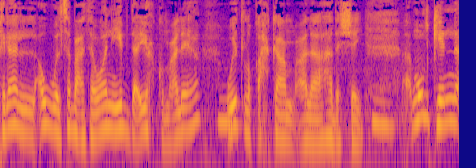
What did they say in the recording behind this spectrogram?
خلال أول سبعة ثواني يبدأ يحكم عليها ويطلق أحكام على هذا الشيء. ممكن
